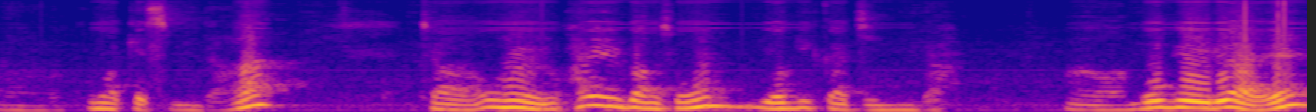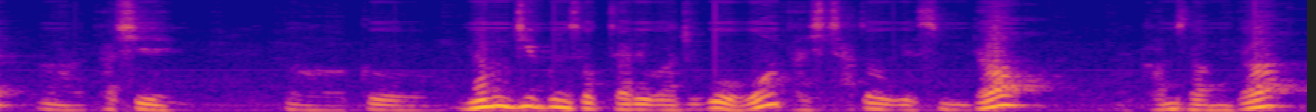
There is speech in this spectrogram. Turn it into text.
어, 고맙겠습니다. 자, 오늘 화요일 방송은 여기까지입니다. 어, 목요일 날 다시 그 용지 분석 자료 가지고 다시 찾아오겠습니다. 감사합니다.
